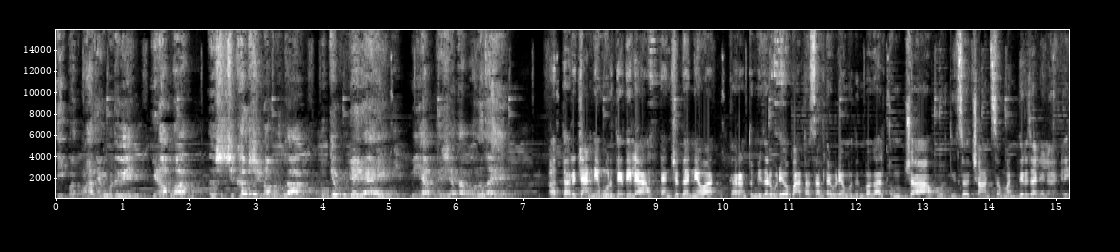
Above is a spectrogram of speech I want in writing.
दीपक महादेव गोडवे इनामदार शिखर शिंगणापूरचा मुख्य पुजारी आहे. मी आपल्याशी आता बोलत आहे. तर ज्यांनी मूर्ती दिल्या त्यांचे धन्यवाद. कारण तुम्ही जर व्हिडिओ पाहत असाल तर व्हिडिओमधून बघाल तुमच्या मूर्तीचं छानसं मंदिर झालेलं आहे.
